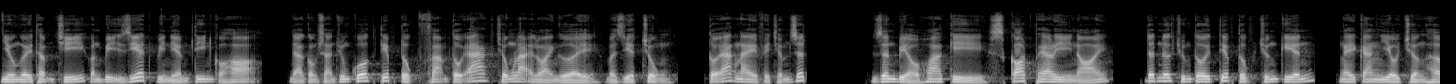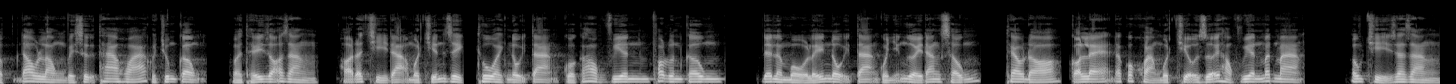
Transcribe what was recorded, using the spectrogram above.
nhiều người thậm chí còn bị giết vì niềm tin của họ. Đảng Cộng sản Trung Quốc tiếp tục phạm tội ác chống lại loài người và diệt chủng. Tội ác này phải chấm dứt. Dân biểu Hoa Kỳ Scott Perry nói, đất nước chúng tôi tiếp tục chứng kiến ngày càng nhiều trường hợp đau lòng về sự tha hóa của Trung Cộng và thấy rõ rằng họ đã chỉ đạo một chiến dịch thu hoạch nội tạng của các học viên Pháp Luân Công. Đây là mổ lấy nội tạng của những người đang sống. Theo đó, có lẽ đã có khoảng một triệu rưỡi học viên mất mạng. Ông chỉ ra rằng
